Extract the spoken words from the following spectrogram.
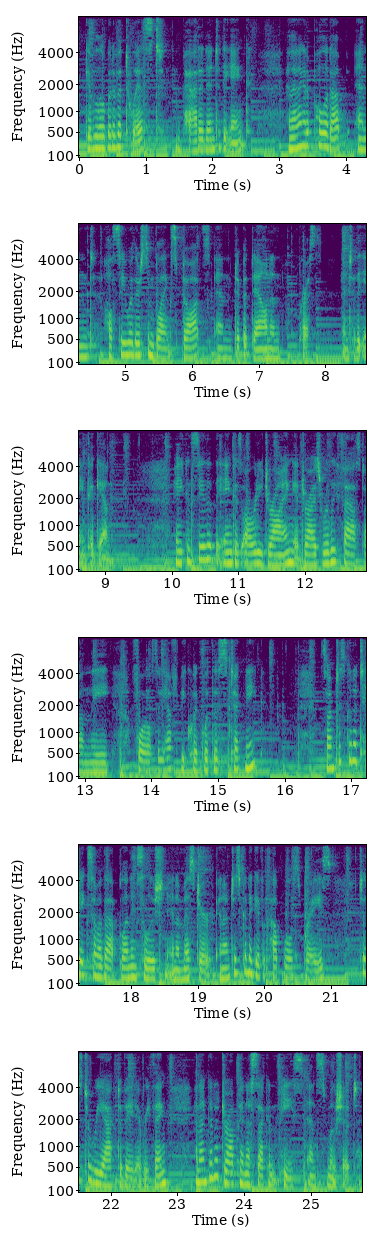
give a little bit of a twist and pat it into the ink and then I'm going to pull it up and I'll see where there's some blank spots and dip it down and press into the ink again. You can see that the ink is already drying. It dries really fast on the foil, so you have to be quick with this technique. So I'm just going to take some of that blending solution in a mister and I'm just going to give a couple of sprays just to reactivate everything. And I'm going to drop in a second piece and smoosh it.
